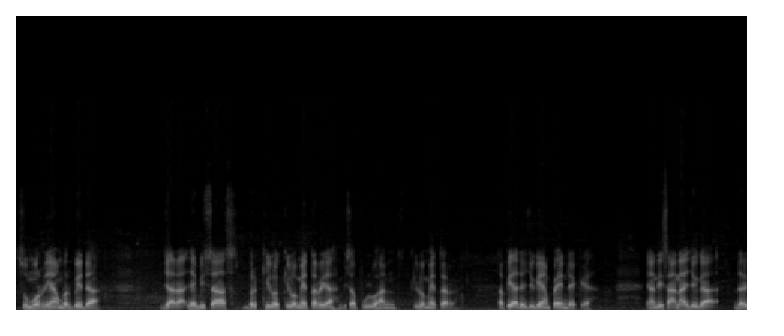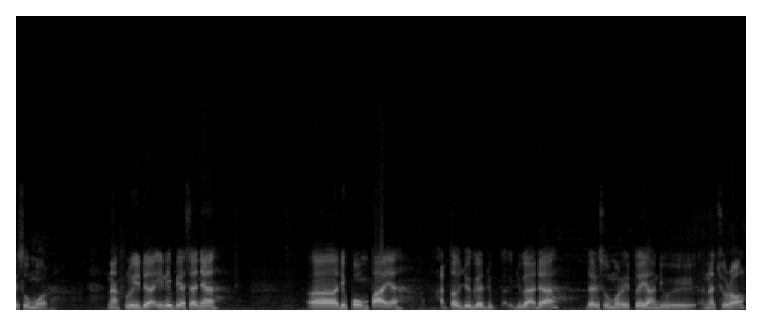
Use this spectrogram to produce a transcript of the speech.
sumur yang berbeda. jaraknya bisa berkilo-kilometer ya, bisa puluhan kilometer. Tapi ada juga yang pendek ya. Yang di sana juga dari sumur. Nah, fluida ini biasanya uh, dipompa ya, atau juga juga ada dari sumur itu yang di natural,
